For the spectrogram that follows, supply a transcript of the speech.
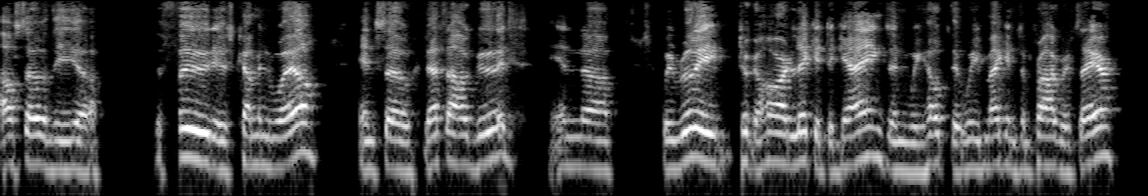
Also, the uh, the food is coming well, and so that's all good. And uh, we really took a hard look at the gangs, and we hope that we're making some progress there.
